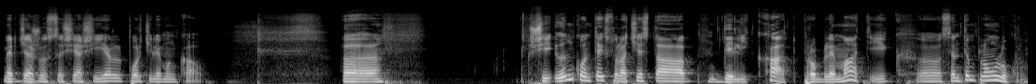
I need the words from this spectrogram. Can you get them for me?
mergea jos să-și ia și el, porcile mâncau. Uh, și în contextul acesta delicat, problematic, uh, se întâmplă un lucru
